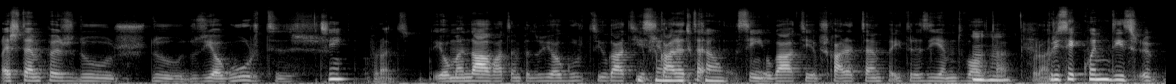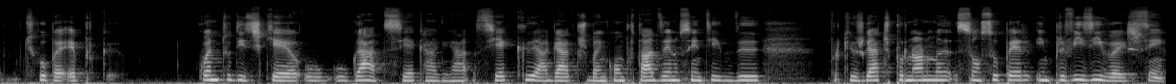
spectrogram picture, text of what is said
as tampas dos, do- dos iogurtes. Sim. Pronto, eu mandava a tampa do iogurte e o gato ia Isso é buscar a muito tampa. Uhum. Sim, o gato ia buscar a tampa e trazia-me de volta. Pronto. Por isso é que quando dizes, eh, desculpa, é porque quando tu dizes que é o, o gato, se é, que há, se é que há gatos bem comportados, é no sentido de. Porque os gatos, por norma, são super imprevisíveis. Sim,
